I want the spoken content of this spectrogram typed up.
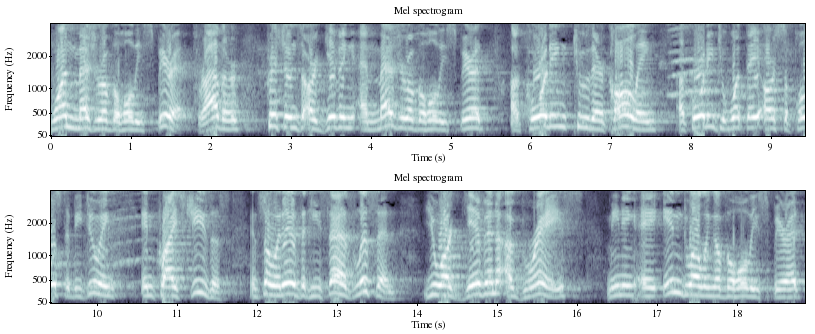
one measure of the Holy Spirit. Rather, Christians are giving a measure of the Holy Spirit according to their calling, according to what they are supposed to be doing in Christ Jesus. And so it is that he says, listen, you are given a grace, meaning a indwelling of the Holy Spirit,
